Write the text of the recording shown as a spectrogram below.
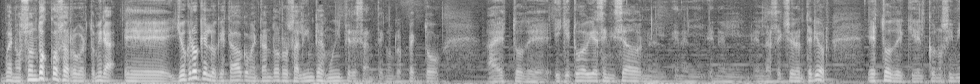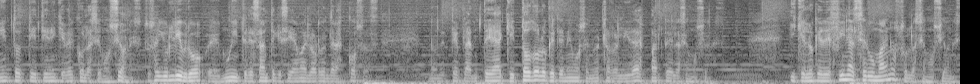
Bueno, son dos cosas, Roberto. Mira, eh, yo creo que lo que estaba comentando Rosalinda es muy interesante con respecto a esto de, y que tú habías iniciado en, en, la sección anterior, esto de que el conocimiento tiene que ver con las emociones. Entonces hay un libro eh, muy interesante que se llama El orden de las cosas, donde te plantea que todo lo que tenemos en nuestra realidad es parte de las emociones y que lo que define al ser humano son las emociones.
